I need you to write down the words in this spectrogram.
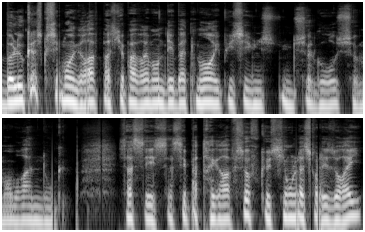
bah, le casque c'est moins grave parce qu'il n'y a pas vraiment de débattement et puis c'est une, seule grosse membrane, donc ça c'est ça c'est pas très grave. Sauf que si on l'a sur les oreilles,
